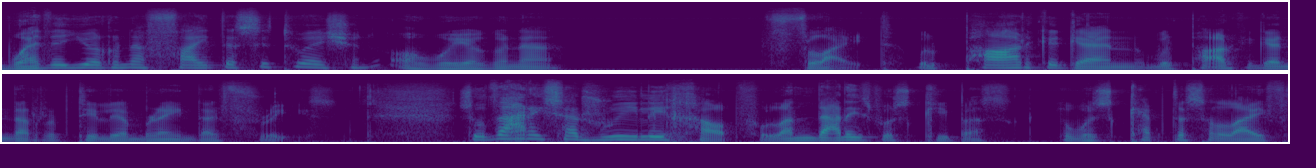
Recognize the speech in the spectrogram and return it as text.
Whether you're to fight the situation or we are to flight we'll park again we'll park again that reptilian brain that freeze. So that is a really helpful and that is what keep us was kept us alive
